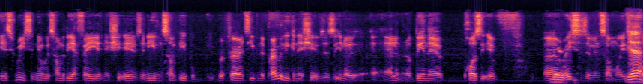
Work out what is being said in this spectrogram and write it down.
it's recently with some of the FA initiatives and even some people referring to even the Premier League initiatives as you know element of being a positive uh, yeah. racism in some ways. Yeah.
